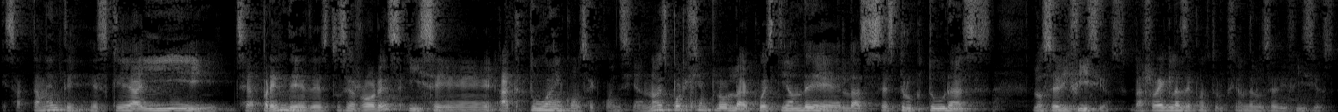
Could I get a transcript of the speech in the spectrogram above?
Exactamente, es que ahí se aprende de estos errores y se actúa en consecuencia, ¿no? Es por ejemplo la cuestión de las estructuras, los edificios, las reglas de construcción de los edificios.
